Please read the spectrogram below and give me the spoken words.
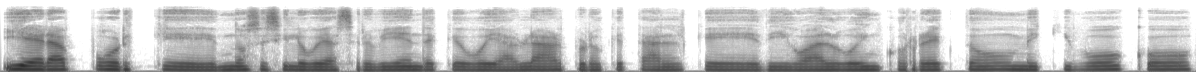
Y era porque no sé si lo voy a hacer bien, de qué voy a hablar, pero qué tal que digo algo incorrecto, me equivoco,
